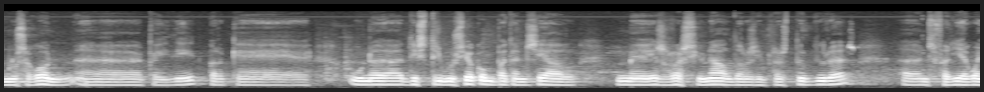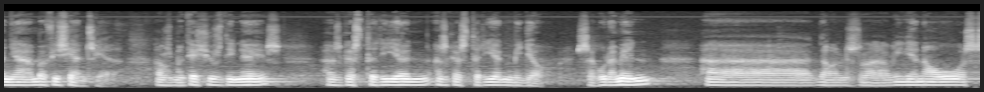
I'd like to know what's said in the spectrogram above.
amb el segon eh, que he dit, perquè una distribució competencial més racional de les infraestructures eh, ens faria guanyar amb eficiència. Els mateixos diners es gastarien, es gastarien millor. Segurament eh, doncs la línia 9 es,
